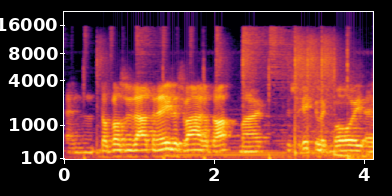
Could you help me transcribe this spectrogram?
En dat was inderdaad een hele zware dag, maar verschrikkelijk mooi. En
